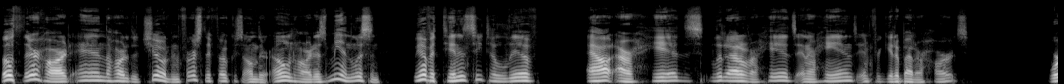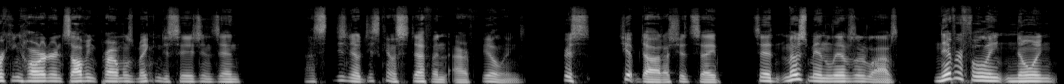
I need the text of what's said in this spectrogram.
both their heart and the heart of their children. First, they focus on their own heart. As men, listen, we have a tendency to live out our heads, let out of our heads and our hands and forget about our hearts. Working harder and solving problems, making decisions, and uh, you know, just kind of stuffing our feelings. Chris Chip Dodd, I should say, said most men live their lives never fully knowing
